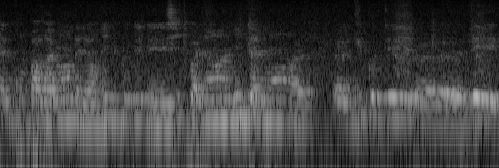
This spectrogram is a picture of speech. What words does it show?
elle ne prend pas vraiment d'ailleurs ni du côté des citoyens, ni tellement euh, euh, du côté des,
